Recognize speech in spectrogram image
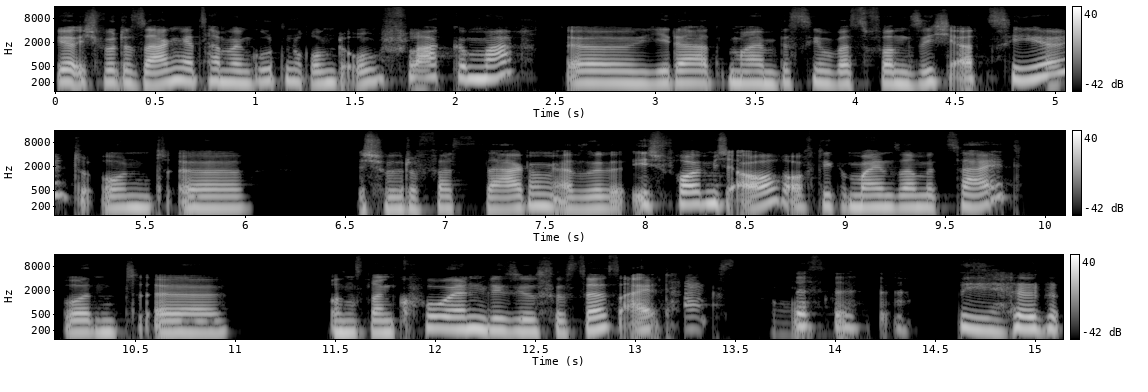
Ja, ich würde sagen, jetzt haben wir einen guten Rundumschlag gemacht. Äh, jeder hat mal ein bisschen was von sich erzählt und äh, ich würde fast sagen, also ich freue mich auch auf die gemeinsame Zeit und äh, unseren coolen Visio Sisters Alltagstalk.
